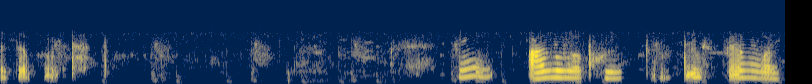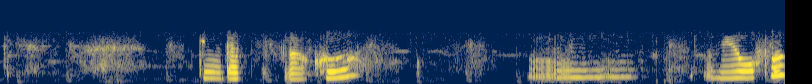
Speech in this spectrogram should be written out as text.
That's a point. See, I grew up with this thing, like, think that's not cool. Mm, beautiful.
